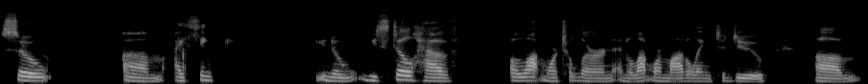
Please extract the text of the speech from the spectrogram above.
So um, I think, you know, we still have a lot more to learn and a lot more modeling to do um,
